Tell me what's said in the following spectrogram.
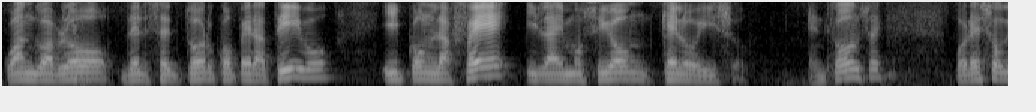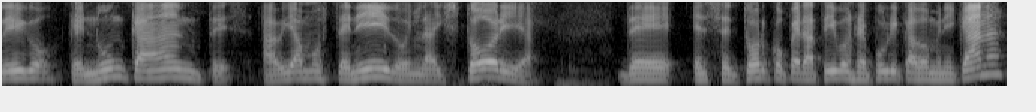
cuando habló del sector cooperativo y con la fe y la emoción que lo hizo. Entonces, por eso digo que nunca antes habíamos tenido en la historia del sector cooperativo en República Dominicana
